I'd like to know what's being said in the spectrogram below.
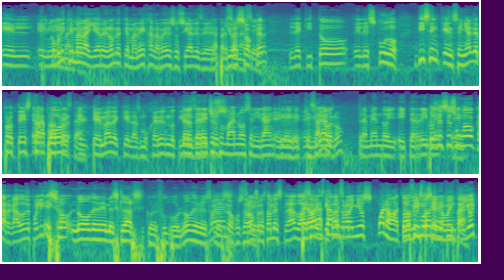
El, el Community community manager. el hombre que maneja las redes sociales de La US persona, Soccer, le quitó el escudo. Dicen que en señal de protesta Una por protesta. el tema de que las mujeres no de tienen los derechos humanos en Irán, que, en- que en es Irán, algo ¿no? tremendo y, y terrible. Entonces es un Eh, juego cargado de política. Eso no debe mezclarse con el fútbol, no debe mezclarse. Bueno, José Ramón, Sí. pero está mezclado. pero Hace ahora está 24 mezcl- años Bueno, a toda lo vimos en de 98,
